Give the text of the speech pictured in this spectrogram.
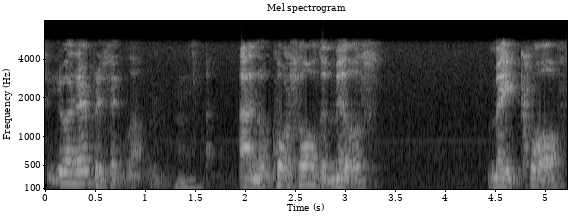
So you had everything. Mm. And of course, all the mills made cloth.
